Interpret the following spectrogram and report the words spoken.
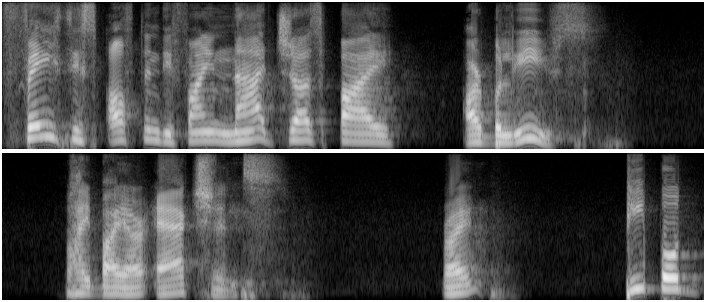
faith is often defined not just by our beliefs, but by our actions, right? People,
